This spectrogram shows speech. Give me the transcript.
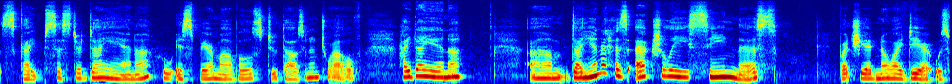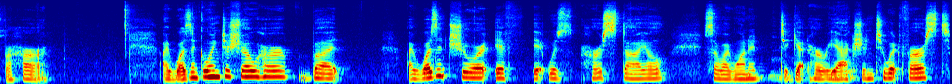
Skype sister Diana who is Spare Marbles 2012. Hi Diana. Um, Diana has actually seen this but she had no idea it was for her. I wasn't going to show her, but I wasn't sure if it was her style, so I wanted to get her reaction to it first.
